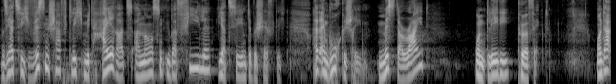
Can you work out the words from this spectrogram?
Und sie hat sich wissenschaftlich mit Heiratsannoncen über viele Jahrzehnte beschäftigt. Und hat ein Buch geschrieben. Mr. Right und Lady Perfect. Und da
